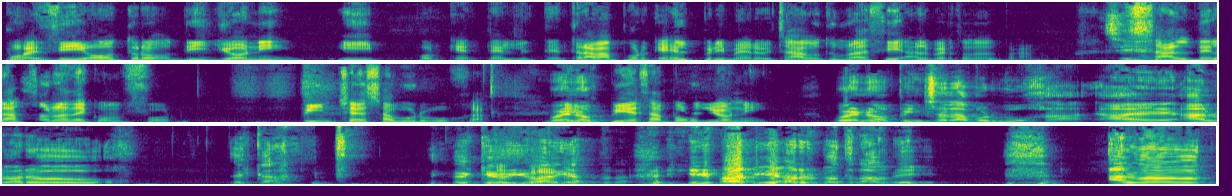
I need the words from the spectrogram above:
Pues di otro, di Johnny, y porque te, te trabas porque es el primero y estás acostumbrado a decir Alberto Temprano. Sí. Sal de la zona de confort. Pincha esa burbuja. Bueno. Empieza por Johnny. Bueno, pincho la burbuja. Eh, Álvaro oh, Escalante. Es que me iba a liar iba a liarme otra vez. Álvaro.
